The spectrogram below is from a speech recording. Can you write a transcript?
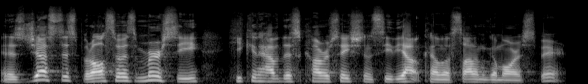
and his justice, but also his mercy, he can have this conversation and see the outcome of Sodom and Gomorrah's spare.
